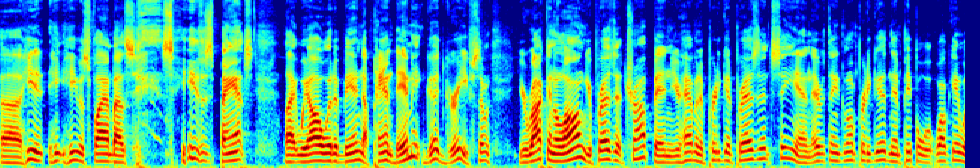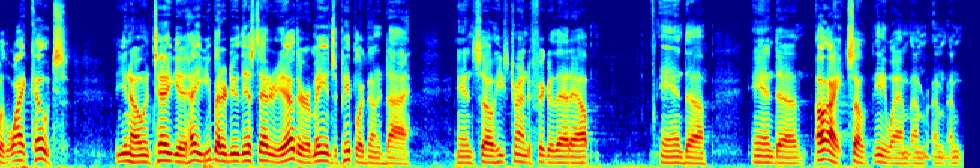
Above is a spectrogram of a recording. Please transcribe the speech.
Uh, he, he he was flying by the seat of his pants like we all would have been. A pandemic, good grief! Some you're rocking along, you're President Trump, and you're having a pretty good presidency, and everything's going pretty good. And then people walk in with white coats, you know, and tell you, hey, you better do this, that, or the other, or millions of people are going to die. And so he's trying to figure that out. And uh, and uh, all right, so anyway, I'm I'm I'm I'm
